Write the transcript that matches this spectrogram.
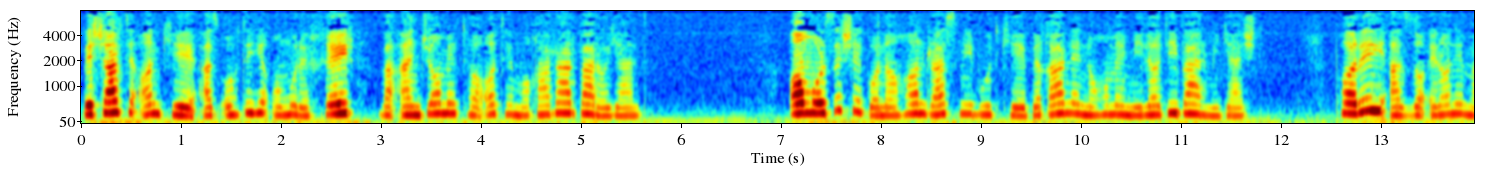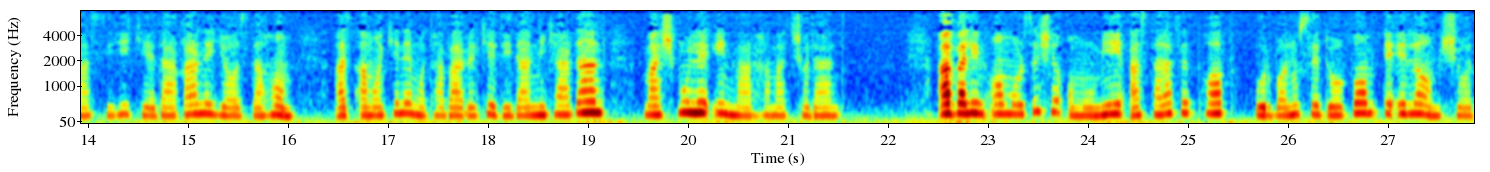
به شرط آنکه از عهده امور خیر و انجام طاعات مقرر برایند آمرزش گناهان رسمی بود که به قرن نهم میلادی برمیگشت. پاره ای از زائران مسیحی که در قرن یازدهم از اماکن متبرکه دیدن می‌کردند مشمول این مرحمت شدند. اولین آمرزش عمومی از طرف پاپ اوربانوس دوم اعلام شد.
